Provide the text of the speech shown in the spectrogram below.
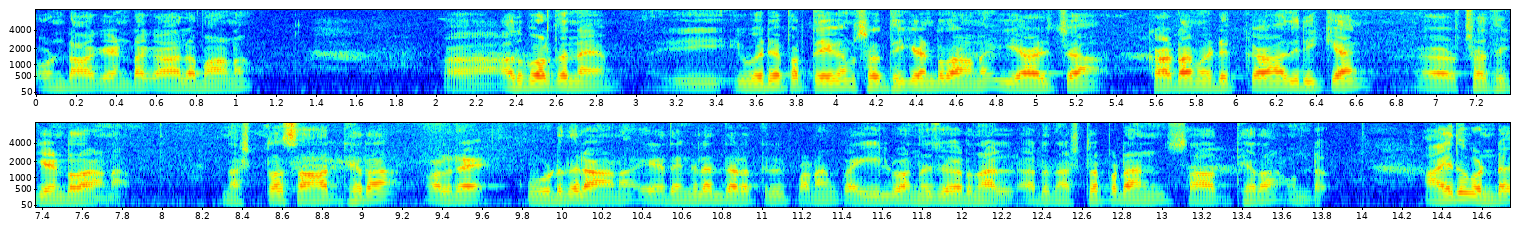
ഉണ്ടാകേണ്ട കാലമാണ്. അതുപോലെ തന്നെ ഈ ഇവരെ പ്രത്യേകം ശ്രദ്ധിക്കേണ്ടതാണ്. ഈ ആഴ്ച കടമെടുക്കാതിരിക്കാൻ ശ്രദ്ധിക്കേണ്ടതാണ്. നഷ്ടസാധ്യത വളരെ കൂടുതലാണ്. ഏതെങ്കിലും തരത്തിൽ പണം കയ്യിൽ വന്നു ചേർന്നാൽ അത് നഷ്ടപ്പെടാൻ സാധ്യത ഉണ്ട്. ആയതുകൊണ്ട്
